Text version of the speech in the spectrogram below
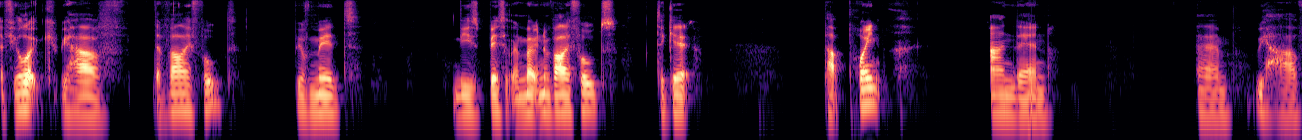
if you look, we have the valley fold. We've made these basically mountain and valley folds to get that point, and then um, we have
